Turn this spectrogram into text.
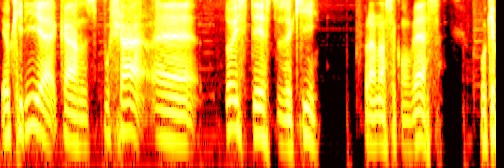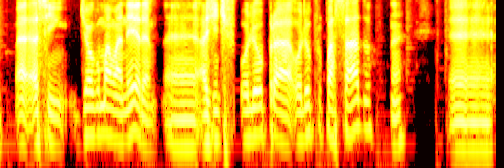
Eu queria, Carlos, puxar é, dois textos aqui para a nossa conversa, porque, é, assim, de alguma maneira, é, a gente olhou para olhou o passado, né? É,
